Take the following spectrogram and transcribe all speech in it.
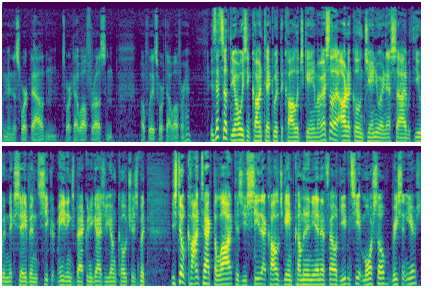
I mean this worked out and it's worked out well for us, and hopefully it's worked out well for him. Is that something you're always in contact with the college game? I, mean, I saw that article in January in SI with you and Nick Saban, secret meetings back when you guys were young coaches, but you still contact a lot because you see that college game coming in the NFL. Do you even see it more so recent years?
